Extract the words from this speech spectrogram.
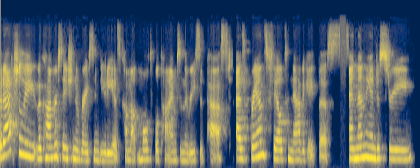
But actually, the conversation of race and beauty has come up multiple times in the recent past as brands fail to navigate this. And then the industry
